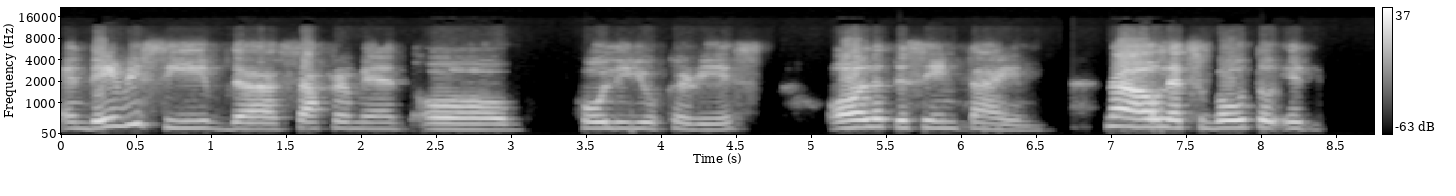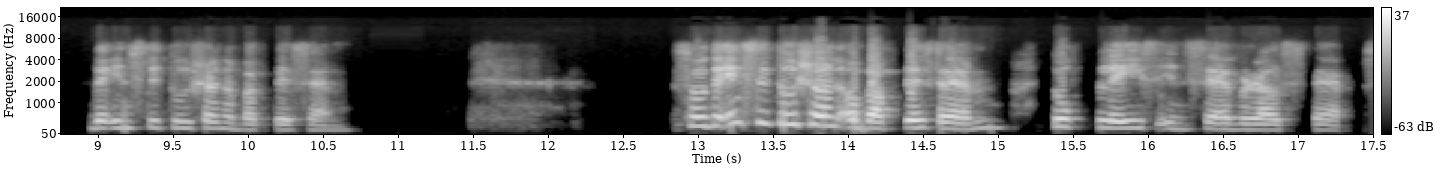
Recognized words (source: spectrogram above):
and they received the sacrament of Holy Eucharist all at the same time. Now, let's go to it, the institution of baptism. So the institution of baptism took place in several steps.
